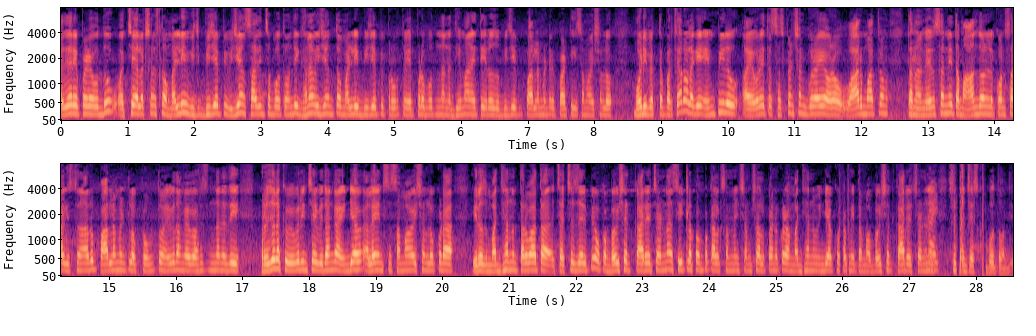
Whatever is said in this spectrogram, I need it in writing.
అదేరేపడవద్దు వచ్చే ఎలక్షన్స్లో మళ్ళీ బీజేపీ విజయం సాధించబోతోంది. ఘన విజయంతో మళ్ళీ బీజేపీ ప్రభుత్వం ఏర్పడబోతుందన్న ధీమానైతే ఈ రోజు బీజేపీ పార్లమెంటరీ పార్టీ సమావేశంలో మోడీ వ్యక్తపరిచారు. అలాగే ఎంపీలు ఎవరైతే సస్పెన్షన్ గురయ్యారో వారు మాత్రం తన నిరసనని తమ ఆందోళన కొనసాగిస్తున్నారు. పార్లమెంట్లో ప్రభుత్వం ఏ విధంగా వ్యవహరిస్తుందనేది ప్రజలకు వివరించే విధంగా ఇండియా అలయన్స్ సమావేశంలో కూడా ఈ రోజు మధ్యాహ్నం తర్వాత చర్చ జరిపి ఒక భవిష్యత్ కార్యాచరణ సీట్ల పంపకాలకు సంబంధించిన అంశాలపైన కూడా మధ్యాహ్నం ఇండియా కూటమి తమ భవిష్యత్ కార్యాచరణని Right. సిద్ధం చేసుకోబోతోంది.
